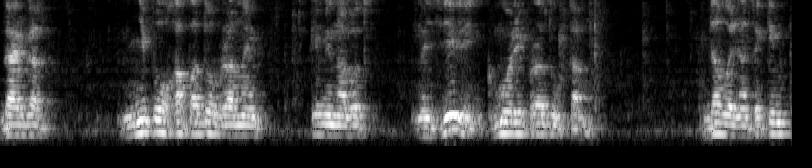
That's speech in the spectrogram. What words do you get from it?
Да, ребят, неплохо подобраны именно вот зелень к морепродуктам. Довольно таки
